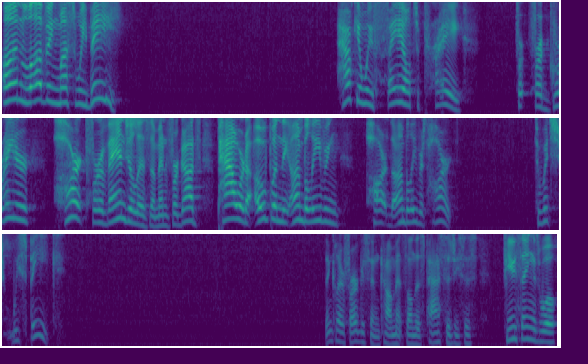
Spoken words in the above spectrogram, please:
unloving must we be? How can we fail to pray for, for a greater heart for evangelism and for God's power to open the unbelieving heart, the unbeliever's heart to which we speak? Sinclair Ferguson comments on this passage. He says, Few things will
